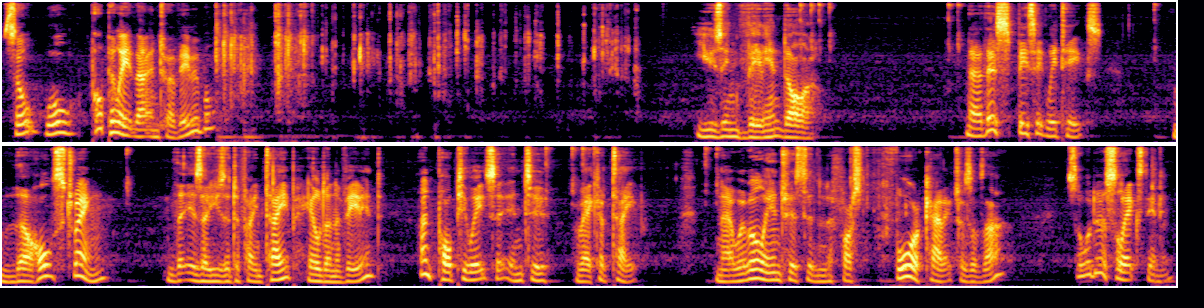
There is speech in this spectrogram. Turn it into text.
So we'll populate that into a variable using variant dollar. Now this basically takes the whole string that is a user-defined type held on a variant and populates it into record type. Now we're only interested in the first four characters of that, so we'll do a select statement.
